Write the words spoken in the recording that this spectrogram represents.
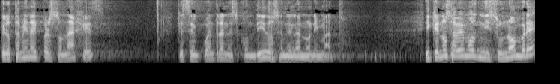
Pero también hay personajes que se encuentran escondidos en el anonimato y que no sabemos ni su nombre,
